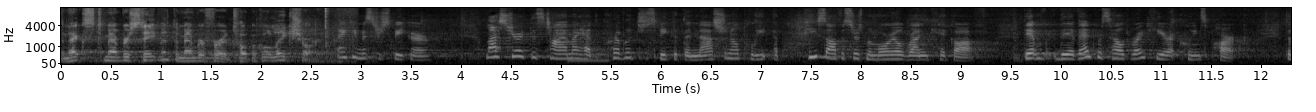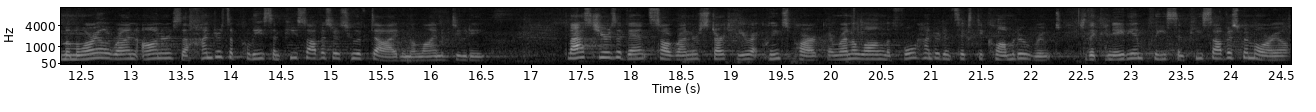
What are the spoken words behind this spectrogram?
The next member statement, the member for Etobicoke Lakeshore. Thank you, Mr. Speaker. Last year at this time, I had the privilege to speak at the National Poli uh, Peace Officers Memorial Run kickoff. The, the event was held right here at Queen's Park. The Memorial Run honours the hundreds of police and peace officers who have died in the line of duty. Last year's event saw runners start here at Queen's Park and run along the 460-kilometre route to the Canadian Police and Peace Officers Memorial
